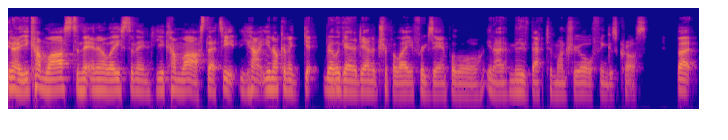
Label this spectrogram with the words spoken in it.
You know, you come last in the NL East and then you come last. That's it. You can't. You're not going to get relegated down to AAA, for example, or you know, move back to Montreal. Fingers crossed. But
